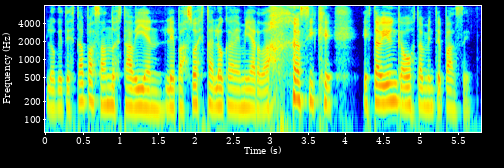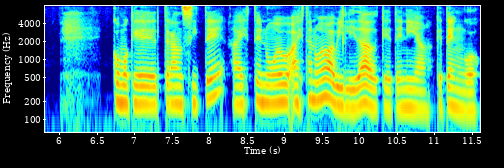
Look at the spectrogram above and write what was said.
lo que te está pasando está bien, le pasó a esta loca de mierda, así que está bien que a vos también te pase. Como que transité a, este nuevo, a esta nueva habilidad que tenía, que tengo,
